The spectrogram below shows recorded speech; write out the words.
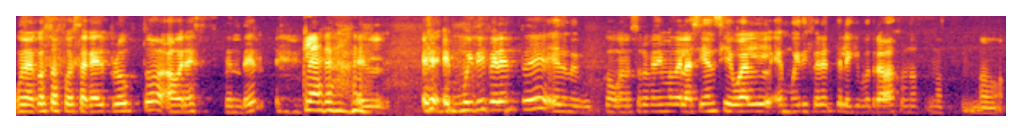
una cosa fue sacar el producto, ahora es vender. Claro. es, muy diferente, como nosotros venimos de la ciencia, igual es muy diferente, el equipo de trabajo no, no, no,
